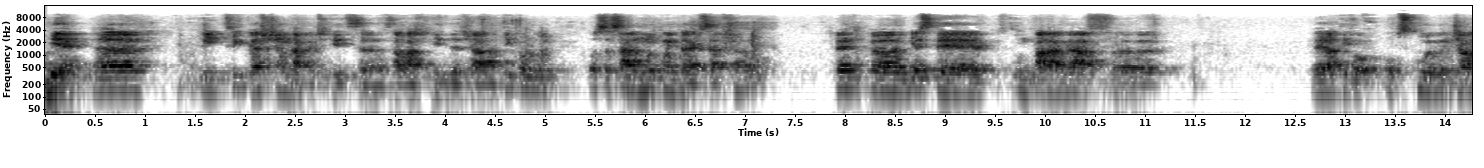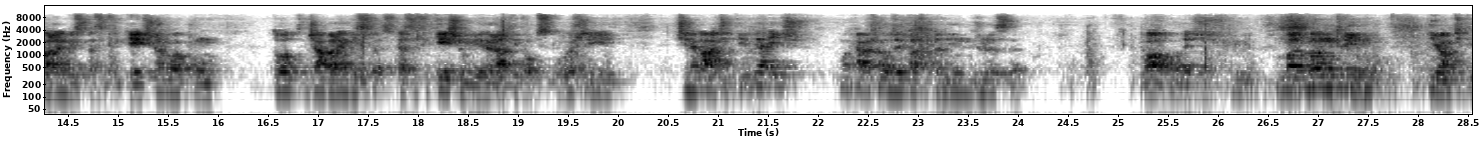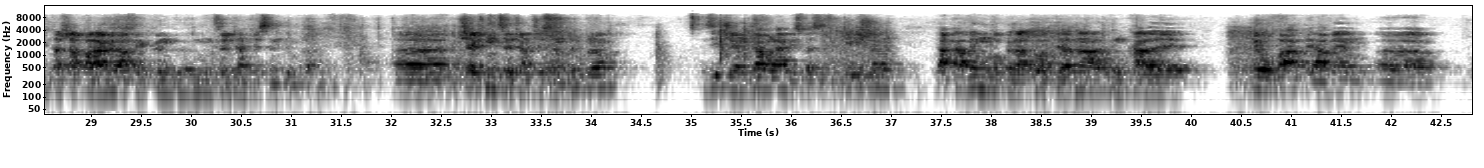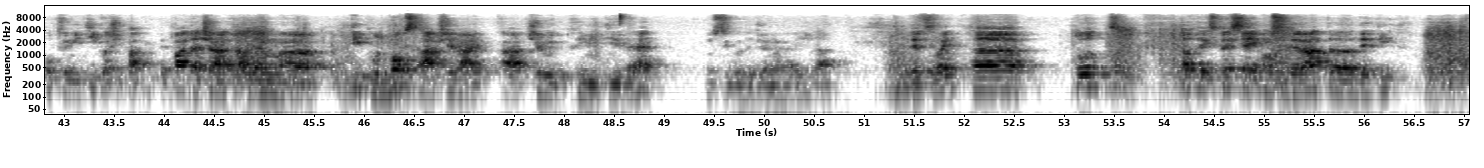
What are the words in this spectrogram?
Bine. Uh, e trick question, dacă citiți uh, sau ați citit deja articolul, o să sară null pointer exception, pentru că este un paragraf uh, relativ obscur în Java Language Specification, oricum tot Java Language Specification e relativ obscur și cineva a citit de aici, măcar așa 80% din JLS. Wow, deci mă, mă înclin. Eu am citit așa paragrafe când nu înțelegeam ce se întâmplă. Uh, și aici nu înțelegeam ce se întâmplă. Zice în Java Language Specification, dacă avem un operator ternar în care pe o parte avem uh, o primitivă și pe partea cealaltă avem uh, tipul box a, acelui, a acelui primitive, nu sigur de genul aici, dar vedeți voi, uh, tot, toată expresia e considerată de tip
